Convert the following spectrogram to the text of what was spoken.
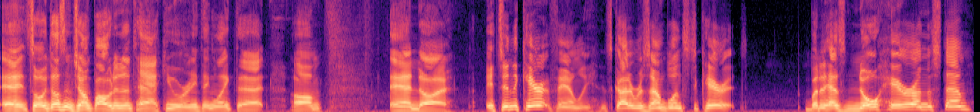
and so it doesn't jump out and attack you or anything like that. Um, and uh, it's in the carrot family. It's got a resemblance to carrot, but it has no hair on the stem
